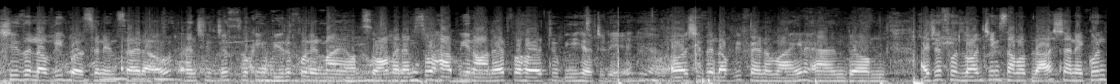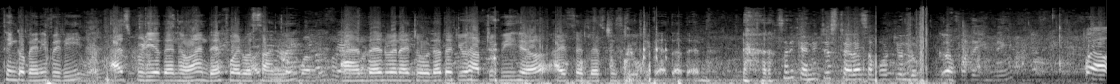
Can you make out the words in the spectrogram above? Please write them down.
She's a lovely person inside out, and she's just looking beautiful in my ensemble. And I'm so happy and honored for her to be here today. Uh, she's a lovely friend of mine, and um, I just was launching Summer Blush, and I couldn't think of anybody as prettier than her, and therefore it was Sunny. And then when I told her that you have to be here, I said let's just do it together then. Sunny, can you just tell us about your look uh, for the evening? Well,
